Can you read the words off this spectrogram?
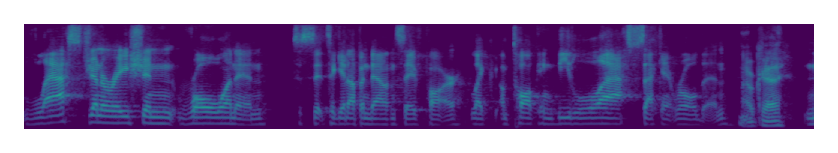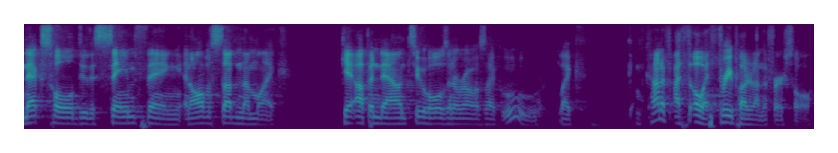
last generation roll one in to sit to get up and down save par. Like I'm talking the last second rolled in. okay. Next hole, do the same thing, and all of a sudden I'm like, get up and down two holes in a row. I was like, ooh, like I'm kind of I, oh I three putted on the first hole.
